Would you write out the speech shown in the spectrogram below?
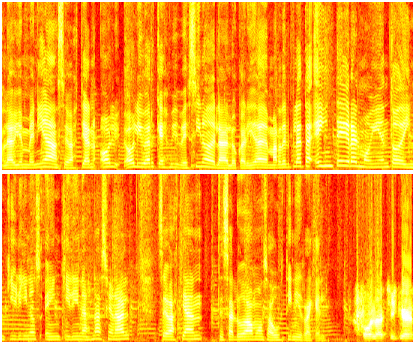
la bienvenida a Sebastián Oliver, que es vecino de la localidad de Mar del Plata e integra el movimiento de inquilinos e inquilinas nacional. Sebastián, te saludamos Agustín y Raquel. Hola chicas,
